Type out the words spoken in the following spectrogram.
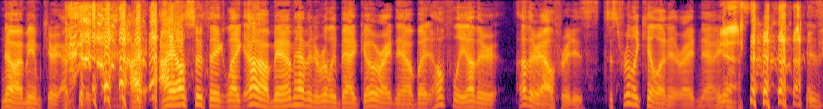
No, I mean I'm curious. I'm kidding. I I also think like, oh man, I'm having a really bad go right now, but hopefully other other Alfred is just really killing it right now. He's, yeah, he's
